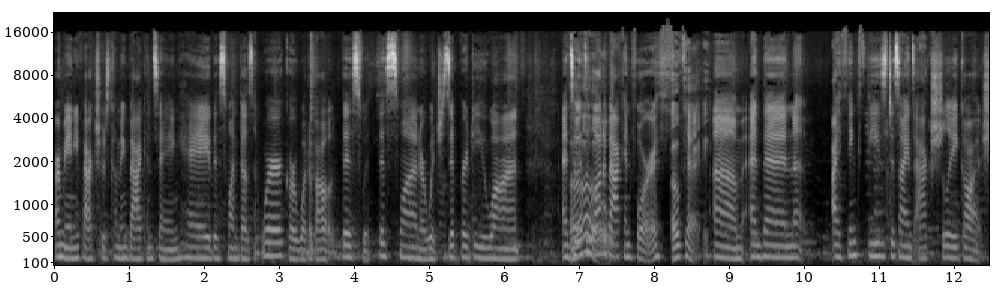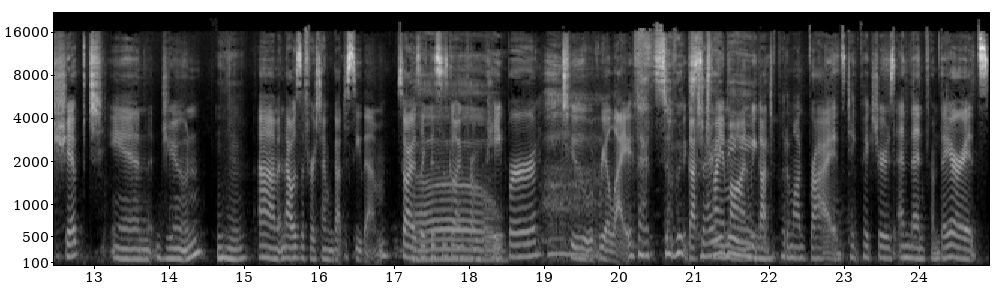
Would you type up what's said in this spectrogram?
Our manufacturer's coming back and saying, "Hey, this one doesn't work," or "What about this with this one?" or "Which zipper do you want?" And so it's a lot of Oh. back and forth. Okay. Um, and then I think these designs actually got shipped in June. Um, and that was the first time we got to see them. So I was like, this is going from paper to real life. Oh. That's so exciting. we got to try them on. We got to put them on brides, take pictures. And then from there, it's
